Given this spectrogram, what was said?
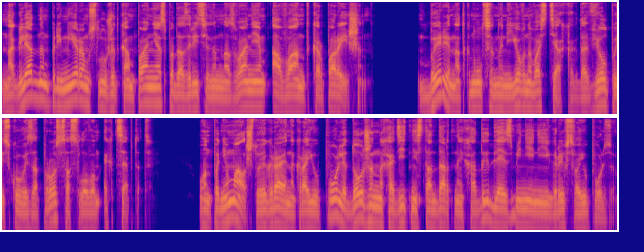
Наглядным примером служит компания с подозрительным названием Avant Corporation. Берри наткнулся на нее в новостях, когда ввел поисковый запрос со словом «accepted». Он понимал, что, играя на краю поля, должен находить нестандартные ходы для изменения игры в свою пользу.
